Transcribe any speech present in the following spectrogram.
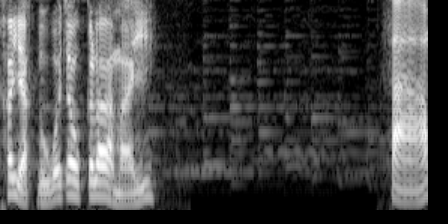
ข้าอยากดูว่าเจ้ากล้าไหมสาม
